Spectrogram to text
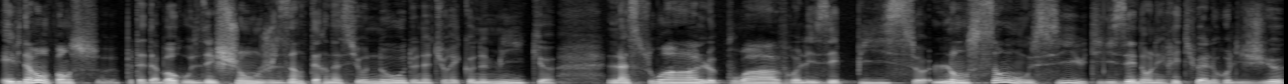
évidemment, on pense euh, peut-être d'abord aux échanges internationaux de nature économique, la soie, le poivre, les épices, l'encens aussi utilisé dans les rituels religieux,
